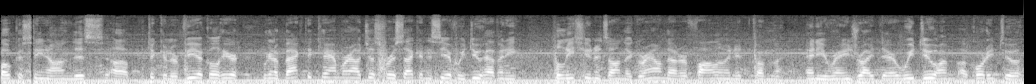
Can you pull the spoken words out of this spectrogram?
focusing on this uh, particular vehicle here. We're going to back the camera out just for a second to see if we do have any police units on the ground that are following it from any range right there. We do, um, according to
